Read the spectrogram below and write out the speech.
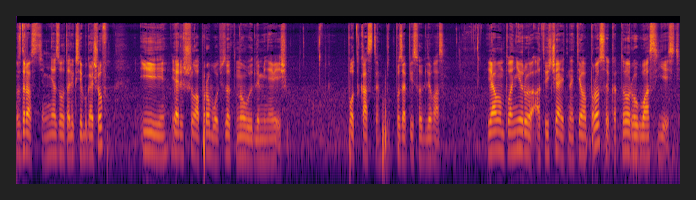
Здравствуйте, меня зовут Алексей Богачев, и я решил опробовать вот эту новую для меня вещь. Подкасты позаписывать для вас. Я вам планирую отвечать на те вопросы, которые у вас есть.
